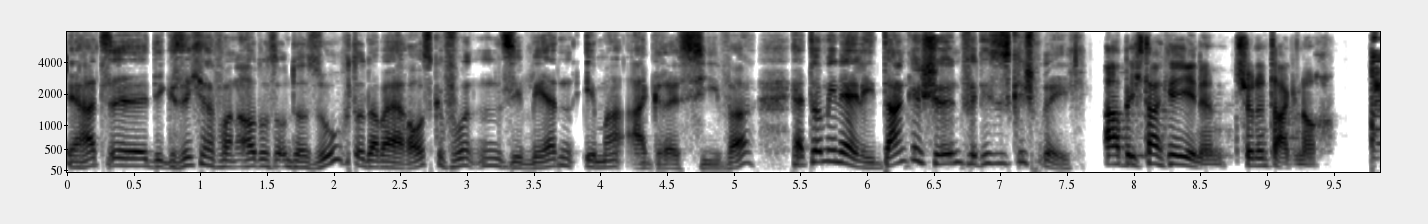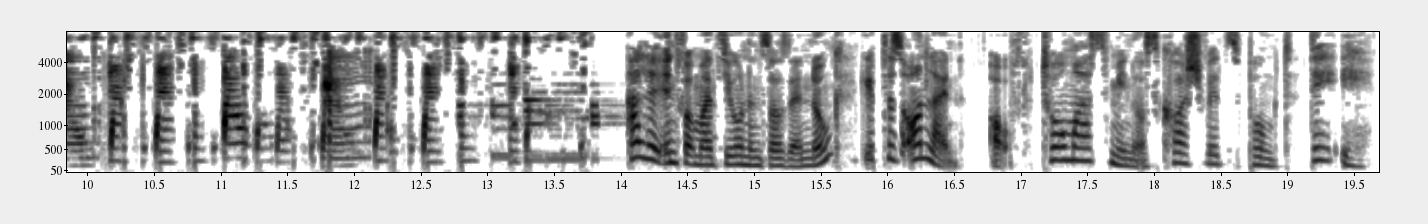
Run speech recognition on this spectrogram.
Er hat äh, die Gesichter von Autos untersucht und dabei herausgefunden, sie werden immer aggressiver. Herr Tominelli, danke schön für dieses Gespräch. Aber ich danke Ihnen. Schönen Tag noch. Alle Informationen zur Sendung gibt es online auf thomas-koschwitz.de.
